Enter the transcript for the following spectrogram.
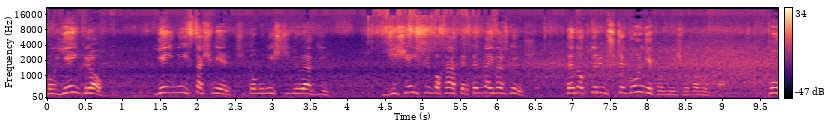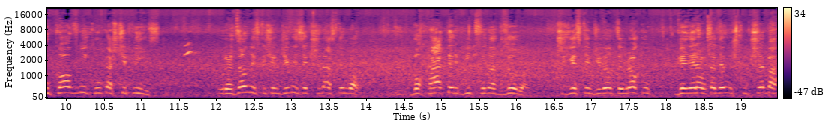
Bo jej grob, jej miejsca śmierci komuniści nie ujawnili. Dzisiejszy bohater, ten najważniejszy, ten, o którym szczególnie powinniśmy pamiętać, pułkownik Łukasz Ciepliński, urodzony w 1913 roku, bohater bitwy nad Zurą. W 1939 roku generał Tadeusz Kutrzeba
